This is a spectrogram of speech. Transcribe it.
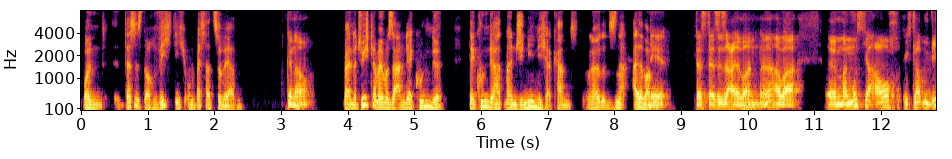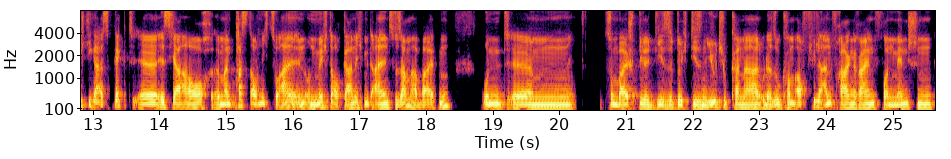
Und das ist doch wichtig, um besser zu werden. Genau. Weil natürlich kann man immer sagen, der Kunde, der Kunde hat mein Genie nicht erkannt. Das ist eine albern. Nee, das, das ist albern. Ne? Aber äh, man muss ja auch, ich glaube, ein wichtiger Aspekt äh, ist ja auch, äh, man passt auch nicht zu allen und möchte auch gar nicht mit allen zusammenarbeiten. Und ähm, zum Beispiel diese durch diesen YouTube-Kanal oder so kommen auch viele Anfragen rein von Menschen,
